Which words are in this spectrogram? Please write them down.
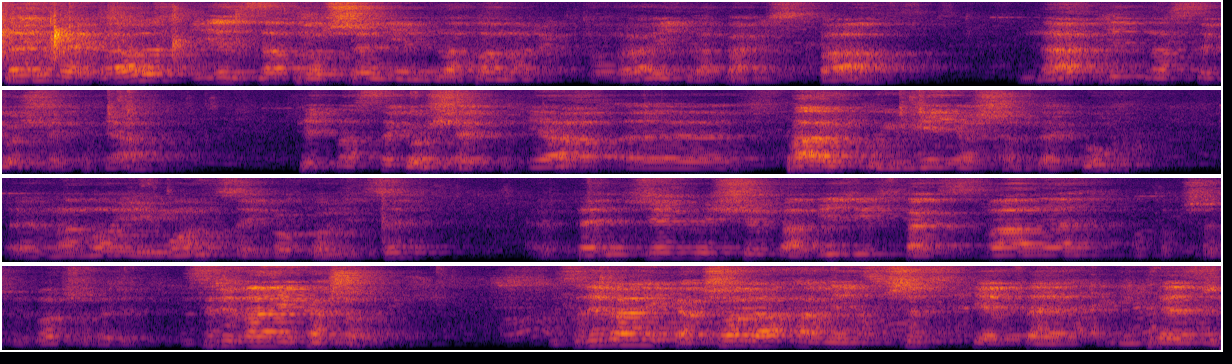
ten medal jest zaproszeniem dla pana rektora i dla państwa na 15 sierpnia 15 sierpnia e, w parku imienia Szembeków e, na mojej łące i w okolicy e, będziemy się bawili w tak zwane, no to przedwyborcze będzie, zrywanie kaczorów. Zrywanie kaczora, a więc wszystkie te imprezy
